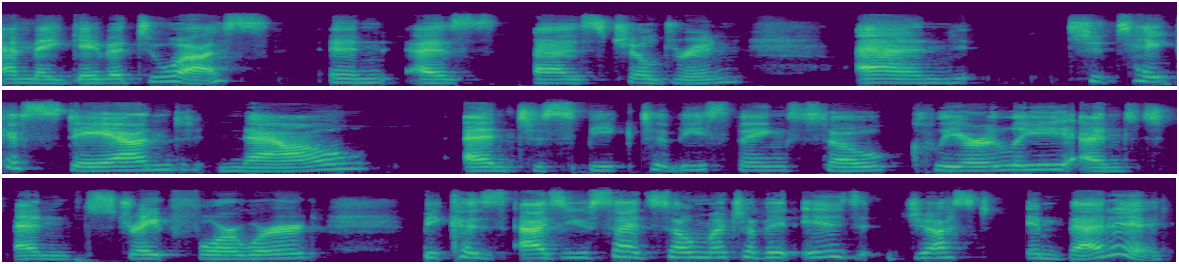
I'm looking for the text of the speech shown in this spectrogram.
and they gave it to us in as as children and to take a stand now and to speak to these things so clearly and and straightforward because as you said so much of it is just embedded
